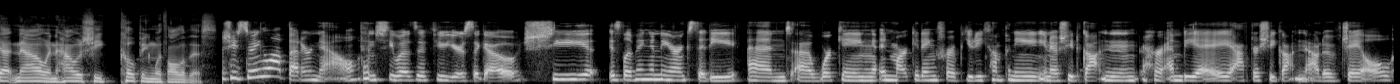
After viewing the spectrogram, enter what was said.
at now and how is she coping with all of this? She's doing a lot better now than she was a few years ago. She is living in New York City and uh, working in marketing for a beauty company. You know, she'd gotten her MBA after she'd gotten out of jail.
